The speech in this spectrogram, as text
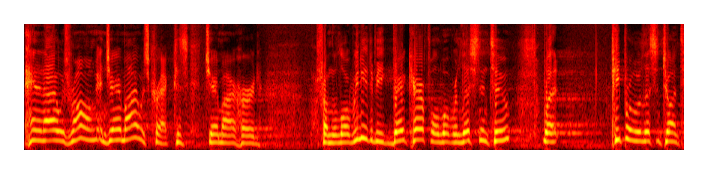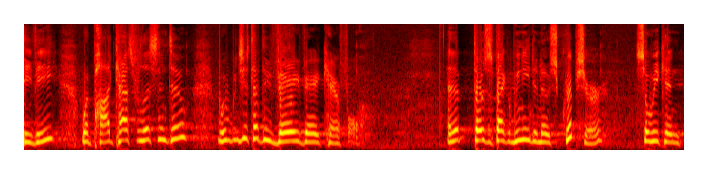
Hananiah was wrong and Jeremiah was correct because Jeremiah heard from the Lord. We need to be very careful what we're listening to, what people we're listening to on TV, what podcasts we're listening to. We just have to be very, very careful. And it throws us back, we need to know Scripture so we can,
